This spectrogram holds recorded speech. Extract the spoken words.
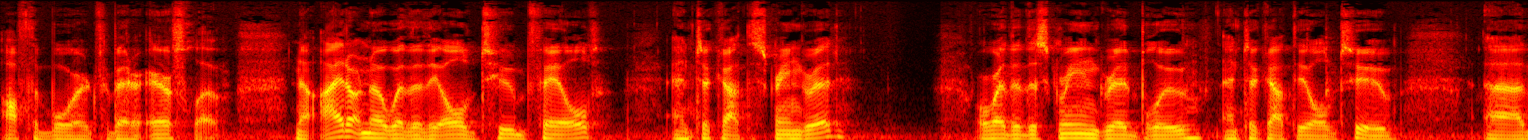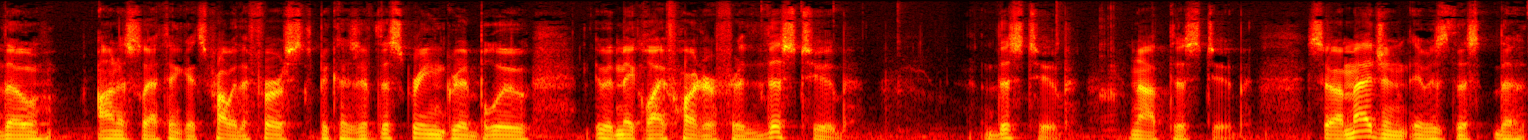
off the board for better airflow. Now I don't know whether the old tube failed and took out the screen grid, or whether the screen grid blew and took out the old tube. Uh, though honestly, I think it's probably the first because if this screen grid blew, it would make life harder for this tube, this tube, not this tube. So imagine it was this the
